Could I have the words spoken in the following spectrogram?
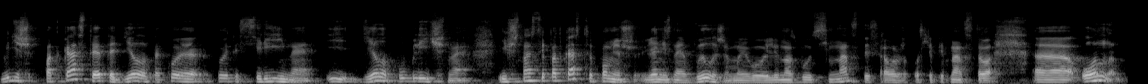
видишь, подкасты — это дело такое какое-то серийное и дело публичное. И в 16 подкаст, ты помнишь, я не знаю, выложим мы его или у нас будет 17 сразу же после 15 -го, он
